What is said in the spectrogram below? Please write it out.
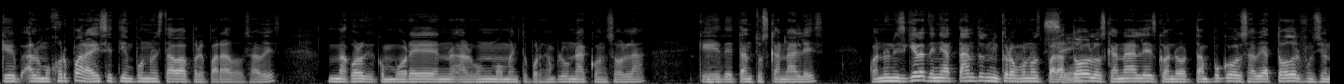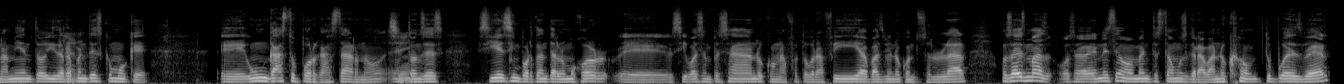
que a lo mejor para ese tiempo no estaba preparado, ¿sabes? Me acuerdo que compré en algún momento, por ejemplo, una consola que de tantos canales, cuando ni siquiera tenía tantos micrófonos para Sí. todos los canales, cuando tampoco sabía todo el funcionamiento y de Claro. repente es como que eh, un gasto por gastar, ¿no? Sí. Entonces, sí es importante, a lo mejor eh, si vas empezando con la fotografía, vas viendo con tu celular, o sea, es más, o sea, en este momento estamos grabando con, tú puedes ver,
